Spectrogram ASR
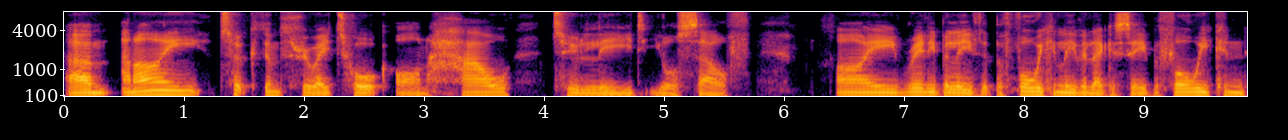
Um, and I took them through a talk on how to lead yourself. I really believe that before we can leave a legacy, before we can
